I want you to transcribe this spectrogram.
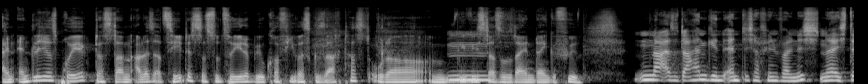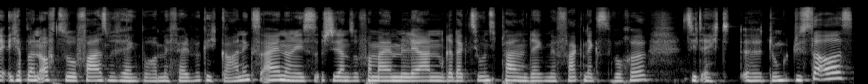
ein endliches Projekt, das dann alles erzählt ist, dass du zu jeder Biografie was gesagt hast? Oder ähm, wie, Mm. wie ist das so dein, dein Gefühl? Na, also dahingehend endlich auf jeden Fall nicht. Ne? Ich denk, ich habe dann oft so Phasen, wo ich denke, boah, mir fällt wirklich gar nichts ein. Und ich stehe dann so vor meinem leeren Redaktionsplan und denke mir, fuck, nächste Woche sieht echt äh, dunkel, düster aus.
